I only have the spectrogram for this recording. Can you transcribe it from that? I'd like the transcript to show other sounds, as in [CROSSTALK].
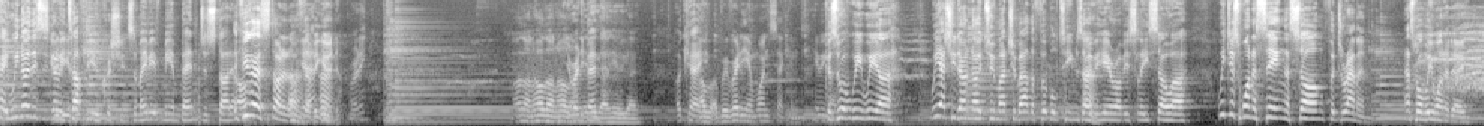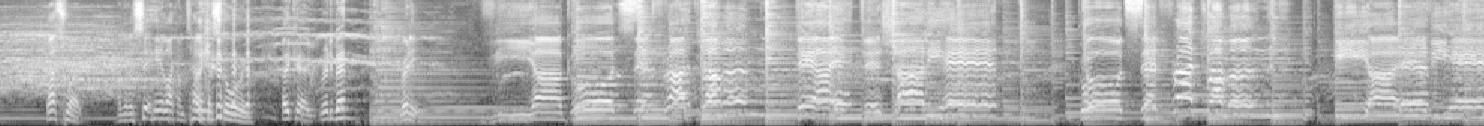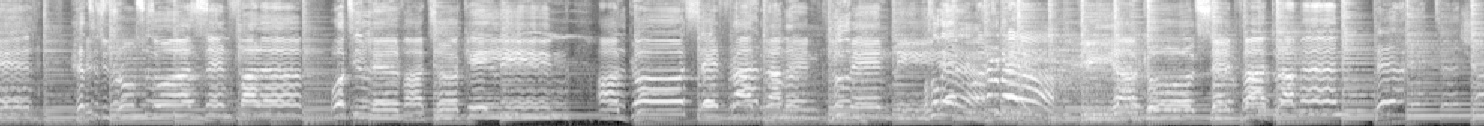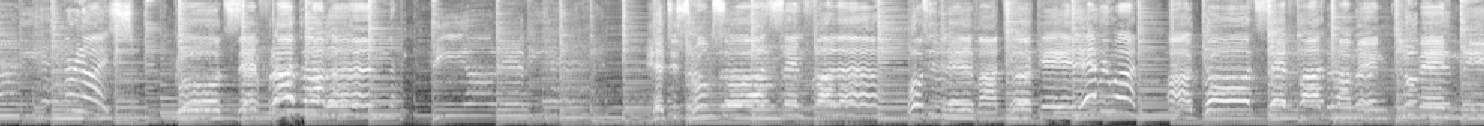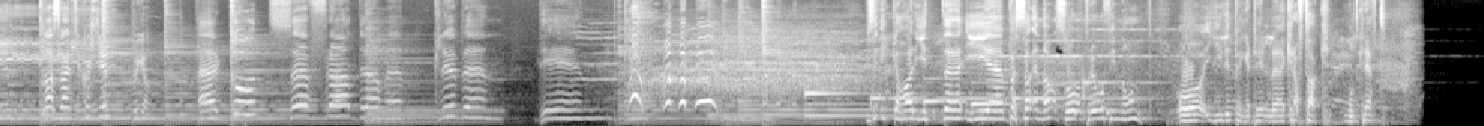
Okay, we know this is going to be tough for you, Christian. So maybe if me and Ben just start it If off. you guys start it off, Yeah. that'd be good. Ready? Hold on, hold on, hold on. You ready, here Ben? we go, here we go. Okay. I'll, I'll be ready in one second. Here we go. Because we we uh, we actually don't know too much about the football teams over here, obviously. So uh, we just want to sing a song for Drammen. That's what we want to do. That's right. I'm going to sit here like I'm telling a [LAUGHS] story. Okay, ready, Ben? Ready? Vi er godset fra Drammen, det er ekte kjærlighet. Godset fra Drammen, i er evighet. Helt til Tromsø sen faller, og til elva Tøkkelin. Er godset fra Drammen, klubben blir. Og så dere! Everybody! Godset fra Drammen. Vi er evighet. Helt til Strømsåsen faller, og til elva Tøkken. Everyone! Er godset fra Drammen, klubben min. Last line to Christian. Here we go. Er godset fra Drammen, klubben din. [LAUGHS] Hvis dere ikke har gitt det i eh, bøssa ennå, så prøv å finne noen. Og gi litt penger til eh, Krafttak mot kreft.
